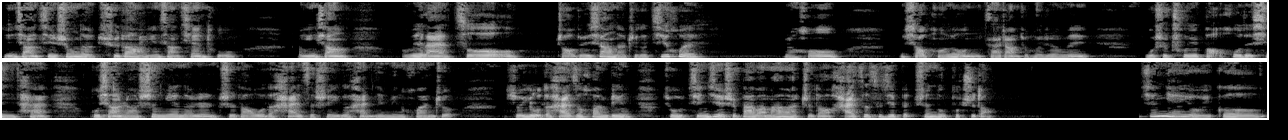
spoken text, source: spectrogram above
影响晋升的渠道，影响前途，影响未来择偶、找对象的这个机会。然后小朋友家长就会认为，我是出于保护的心态，不想让身边的人知道我的孩子是一个罕见病患者。所以，有的孩子患病，就仅仅是爸爸妈妈知道，孩子自己本身都不知道。今年有一个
